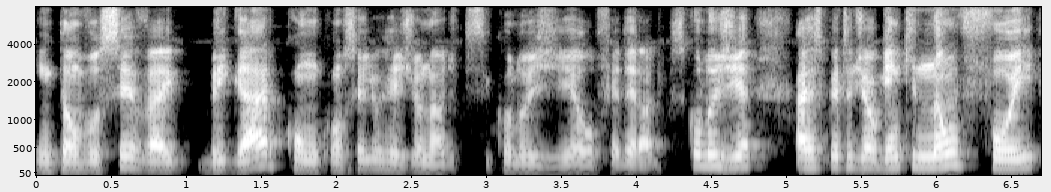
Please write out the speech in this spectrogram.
Então você vai brigar com o Conselho Regional de Psicologia ou Federal de Psicologia a respeito de alguém que não foi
